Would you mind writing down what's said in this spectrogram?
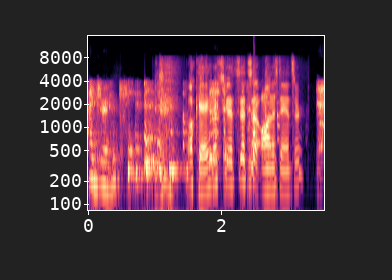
I drink. okay, that's that's that's an honest answer.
